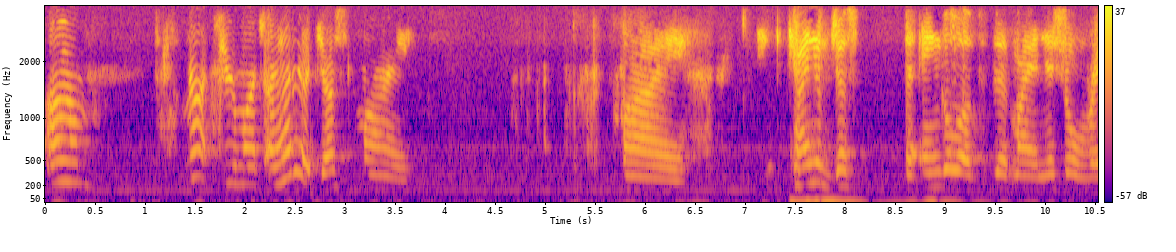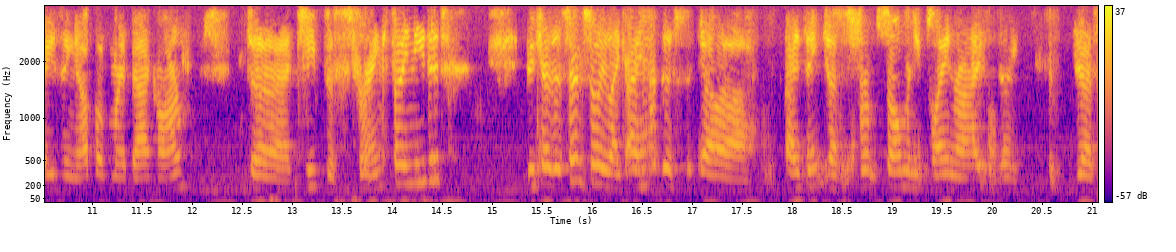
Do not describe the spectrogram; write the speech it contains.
Um, not too much. I had to adjust my my kind of just the angle of the, my initial raising up of my back arm to keep the strength I needed. Because essentially, like I had this, uh, I think just from so many plane rides and just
